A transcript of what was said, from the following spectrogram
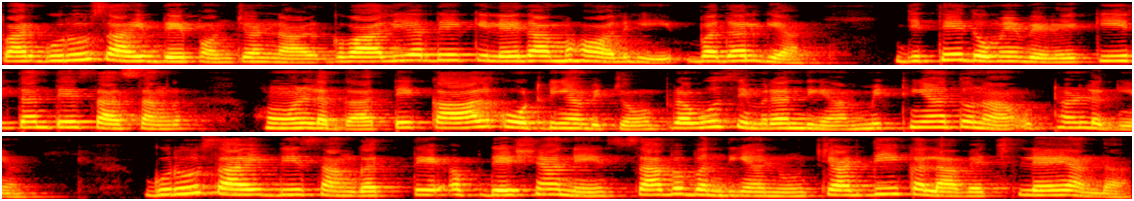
ਪਰ ਗੁਰੂ ਸਾਹਿਬ ਦੇ ਪਹੁੰਚਣ ਨਾਲ ਗਵਾਲੀਅਰ ਦੇ ਕਿਲੇ ਦਾ ਮਾਹੌਲ ਹੀ ਬਦਲ ਗਿਆ, ਜਿੱਥੇ ਦੋਵੇਂ ਵੇਲੇ ਕੀਰਤਨ ਤੇ satsang ਹੋਣ ਲੱਗਾ ਤੇ ਕਾਲ ਕੋਠੜੀਆਂ ਵਿੱਚੋਂ ਪ੍ਰਭੂ ਸਿਮਰਨ ਦੀਆਂ ਮਿੱਠੀਆਂ ਧੁਨਾਂ ਉੱਠਣ ਲੱਗੀਆਂ। ਗੁਰੂ ਸਾਹਿਬ ਦੀ ਸੰਗਤ ਤੇ ਉਪਦੇਸ਼ਾਂ ਨੇ ਸਭ ਬੰਦੀਆਂ ਨੂੰ ਚੜ੍ਹਦੀ ਕਲਾ ਵਿੱਚ ਲੈ ਆਂਦਾ।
